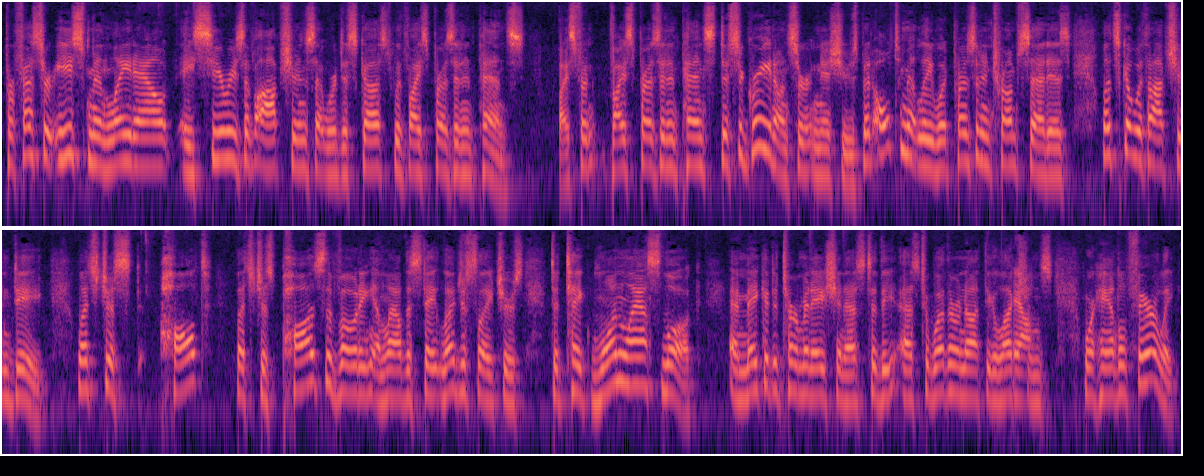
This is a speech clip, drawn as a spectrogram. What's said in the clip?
Professor Eastman laid out a series of options that were discussed with Vice President Pence. Vice, Vice, President Pence disagreed on certain issues, but ultimately, what President Trump said is let's go with option D. Let's just halt, let's just pause the voting and allow the state legislatures to take one last look and make a determination as to the as to whether or not the elections yeah. were handled fairly.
